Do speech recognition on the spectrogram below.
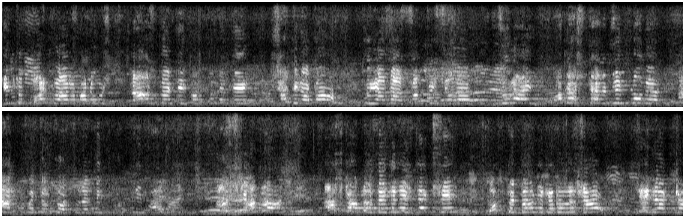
কিন্তু বাংলার মানুষ রাজনৈতিক অর্থনৈতিক স্বাধীনতা দুই হাজার চব্বিশ সালের জুলাই আগস্টের বিপ্লবের আগ পর্যন্ত মুক্তি। আজকে আমরা আজকে আমরা যে জিনিস দেখছি, বক্তব্য অনেকে বলেছে, যে একটা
